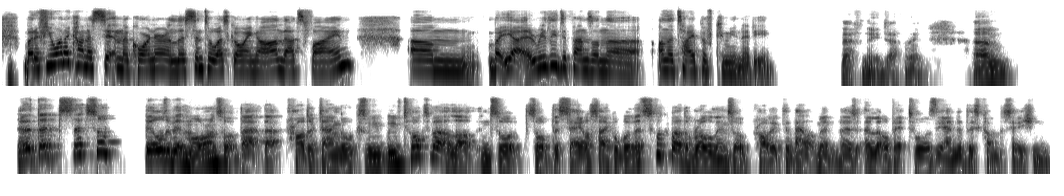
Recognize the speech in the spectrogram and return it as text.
but if you want to kind of sit in the corner and listen to what's going on, that's fine. Um, but yeah, it really depends on the on the type of community. Definitely, definitely. Um, that's that's sort build a bit more on sort of that that product angle because we we've talked about a lot in sort sort of the sales cycle, but let's talk about the role in sort of product development as a little bit towards the end of this conversation.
